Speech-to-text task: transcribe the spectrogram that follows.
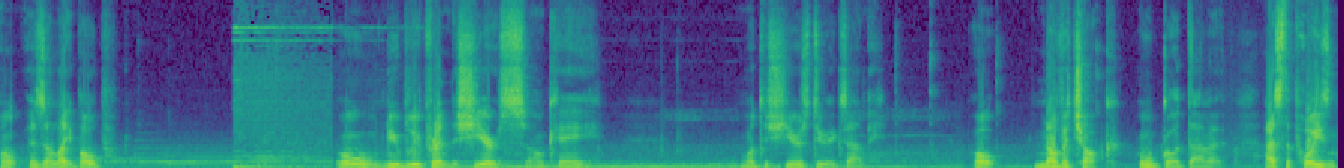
Oh, there's a light bulb. Oh, new blueprint, the shears. Okay. What does shears do exactly? Oh, Novichok. Oh, god damn it. That's the poison.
